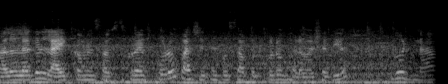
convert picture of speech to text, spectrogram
ভালো লাগে লাইক কমেন্ট সাবস্ক্রাইব করো, পাশে থেকে সাপোর্ট করো, ভালোবাসা দিও। গুড না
